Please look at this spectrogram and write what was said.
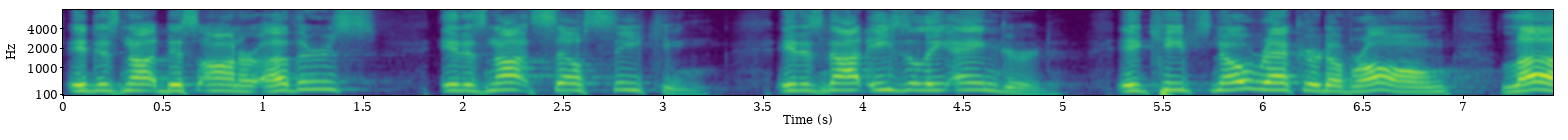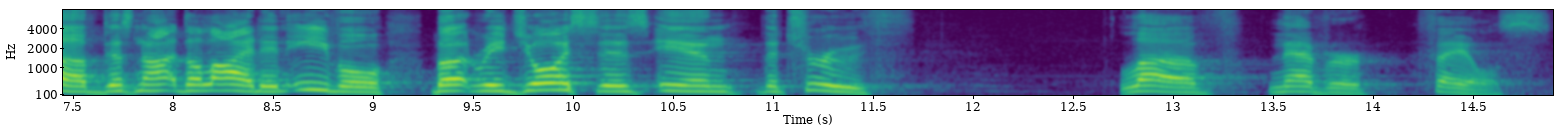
it does not dishonor others, it is not self seeking, it is not easily angered. It keeps no record of wrong. Love does not delight in evil, but rejoices in the truth love never fails.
